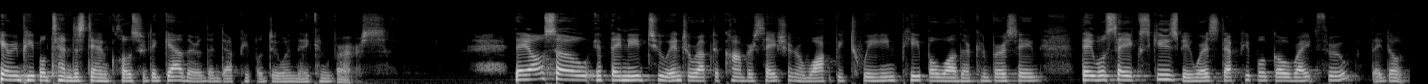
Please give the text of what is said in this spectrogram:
Hearing people tend to stand closer together than deaf people do when they converse. They also, if they need to interrupt a conversation or walk between people while they're conversing, they will say, excuse me, whereas deaf people go right through. They don't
